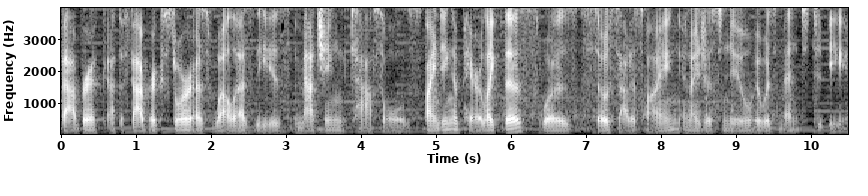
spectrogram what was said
fabric at the fabric store as well as these matching tassels. Finding a pair like this was so satisfying and I just knew it was meant to be.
